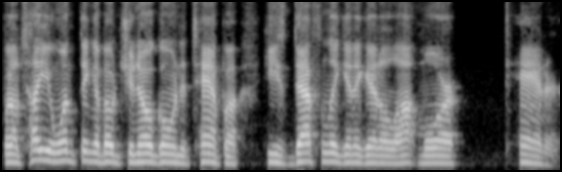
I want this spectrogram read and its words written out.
But I'll tell you one thing about Jeannot going to Tampa: he's definitely going to get a lot more Tanner.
